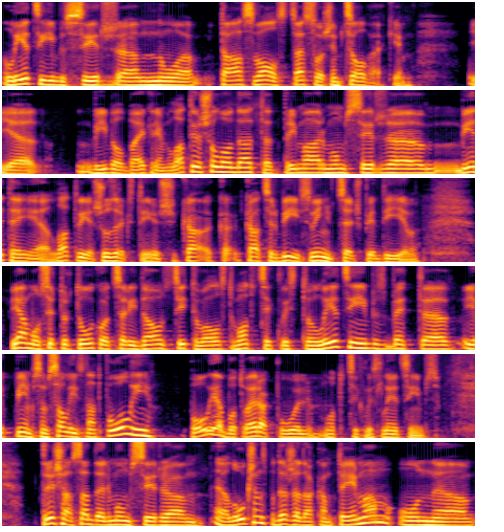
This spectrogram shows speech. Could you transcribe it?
liecības ir no tās valsts esošiem cilvēkiem. Ja Bībeli baikariem latviešu valodā, tad primāri mums ir vietējie latvieši uzrakstījuši, kā, kā, kāds ir bijis viņu ceļš pie dieva. Jā, mums ir tur tulkots arī daudz citu valstu motociklistu liecības, bet, uh, ja, piemēram, salīdzināt Poliju, Polijā būtu vairāk poļu motociklistu liecības. Trešā sadaļa mums ir uh, lūkšanas par dažādākām tēmām, un, uh,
